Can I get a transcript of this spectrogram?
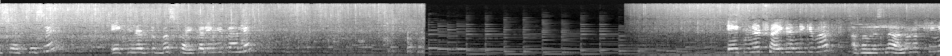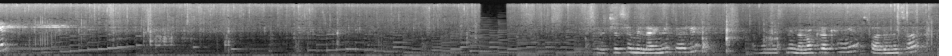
इसे अच्छे से एक मिनट तक बस फ्राई करेंगे पहले। एक मिनट फ्राई करने के बाद अब हम इसमें आलू रखेंगे। अच्छे से मिलाएँगे पहले। अब हम इसमें नमक रखेंगे स्वाद अनुसार।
